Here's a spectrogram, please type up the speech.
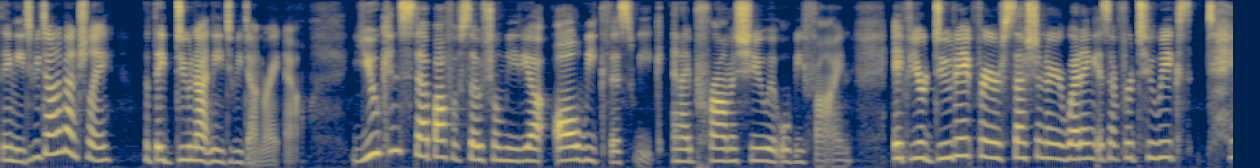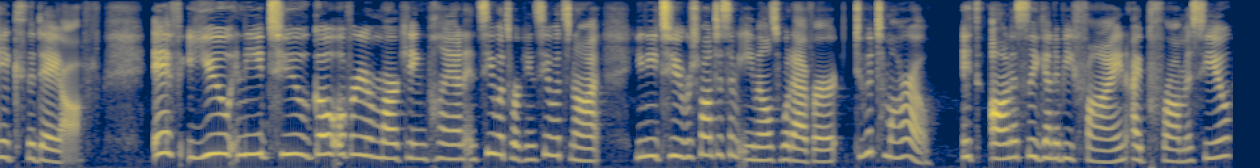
They need to be done eventually, but they do not need to be done right now. You can step off of social media all week this week, and I promise you it will be fine. If your due date for your session or your wedding isn't for two weeks, take the day off. If you need to go over your marketing plan and see what's working, see what's not, you need to respond to some emails, whatever, do it tomorrow. It's honestly going to be fine. I promise you.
